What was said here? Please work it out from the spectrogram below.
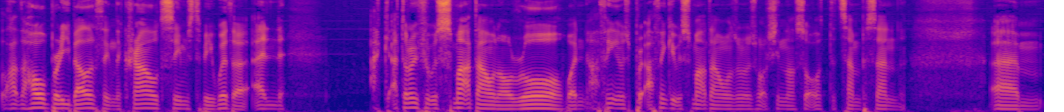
like the whole Brie Bella thing, the crowd seems to be with her, and I, I don't know if it was SmackDown or Raw when I think it was. I think it was SmackDown when I was watching that sort of the ten percent. Um,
